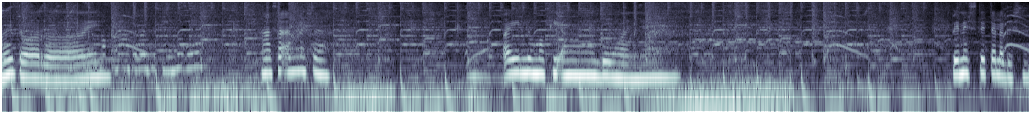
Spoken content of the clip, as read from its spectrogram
Ay, taray. Ha, saan na siya? Ay, lumaki ang bunga niya. Pineste talaga siya.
